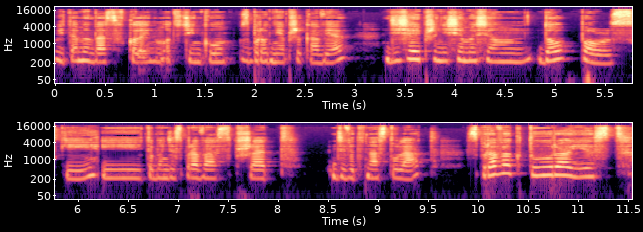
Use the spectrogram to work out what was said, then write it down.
Witamy Was w kolejnym odcinku Zbrodnia przy kawie. Dzisiaj przeniesiemy się do Polski i to będzie sprawa sprzed 19 lat. Sprawa, która jest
